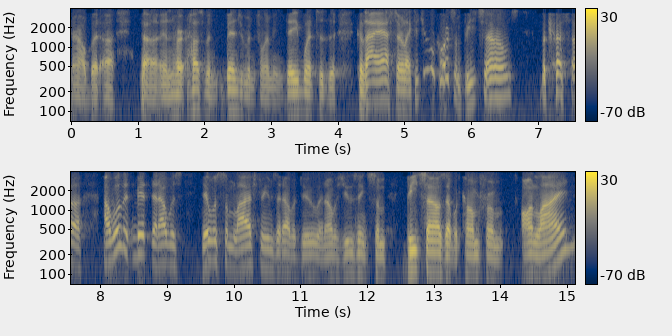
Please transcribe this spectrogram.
now, but uh, uh, and her husband Benjamin Fleming. They went to the because I asked her like, did you record some beach sounds? Because uh, I will admit that I was there was some live streams that I would do, and I was using some beat sounds that would come from online,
